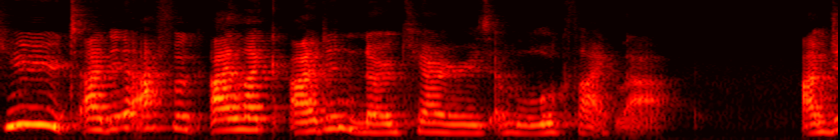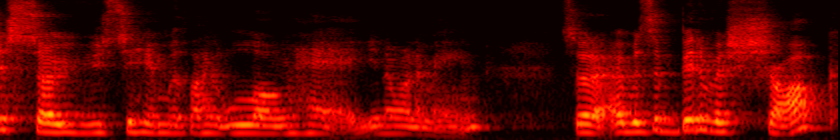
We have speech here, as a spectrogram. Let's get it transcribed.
cute. I did I, for, I like I didn't know Keanu Reeves ever looked like that. I'm just so used to him with like long hair, you know what I mean? So it was a bit of a shock.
